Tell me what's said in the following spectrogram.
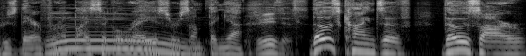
who's there for a bicycle race or something. Yeah, Jesus. those kinds of those are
